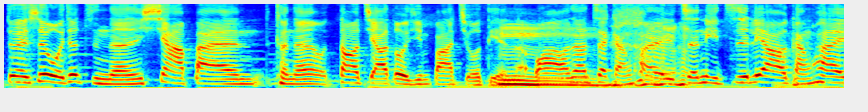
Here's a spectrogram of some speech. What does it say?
对，所以我就只能下班，可能到家都已经八九点了。嗯。哇，那再赶快整理资料，赶快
